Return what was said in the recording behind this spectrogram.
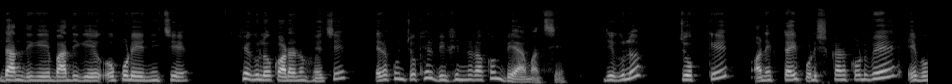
ডান দিকে বাদিকে ওপরে, নিচে, সেগুলো করানো হয়েছে। এরকম চোখের বিভিন্ন রকম ব্যায়াম আছে, যেগুলো চোখকে অনেকটাই পরিষ্কার করবে এবং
